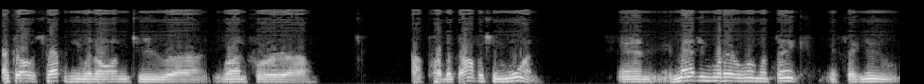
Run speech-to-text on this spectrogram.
after all this happened, he went on to uh, run for uh, a public office and won. And imagine what everyone would think if they knew,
